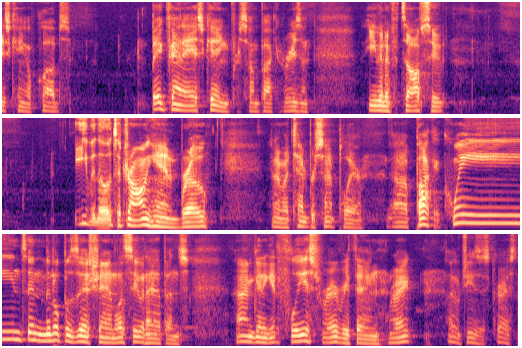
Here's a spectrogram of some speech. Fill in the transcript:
ace king of clubs. Big fan of ace king for some fucking reason, even if it's offsuit. Even though it's a drawing hand, bro. And I'm a 10% player. Uh, pocket queens in middle position. Let's see what happens. I'm going to get fleeced for everything, right? Oh, Jesus Christ.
